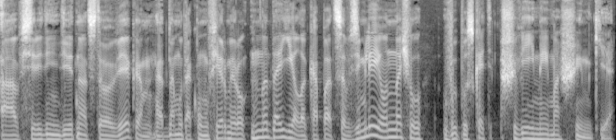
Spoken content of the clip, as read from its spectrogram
А в середине 19 века одному такому фермеру надоело копаться в земле, и он начал выпускать швейные машинки.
